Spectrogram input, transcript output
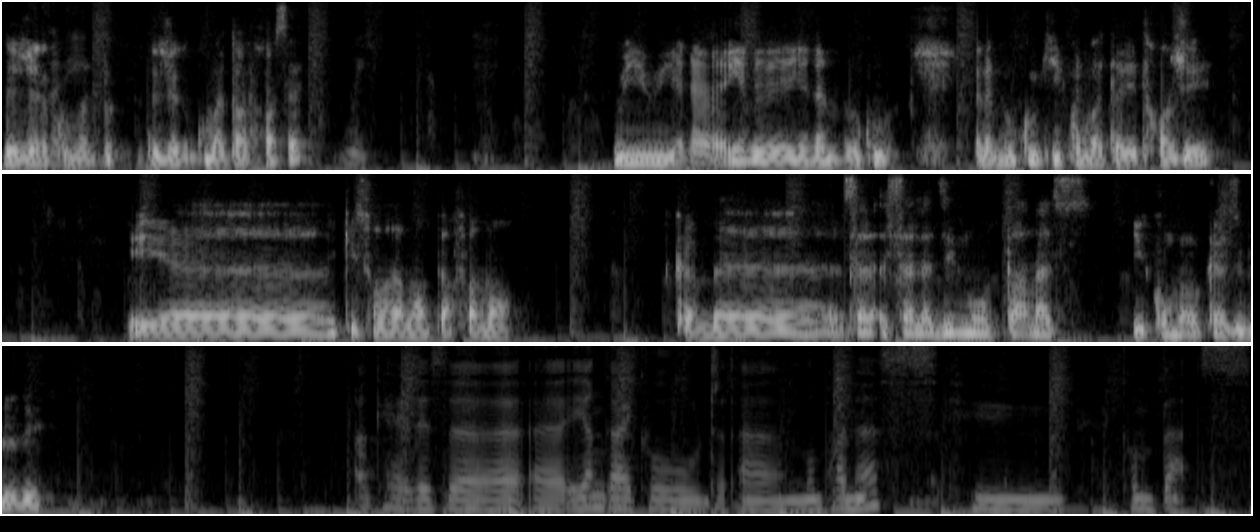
Des jeunes, combattants, des jeunes combattants français? Oui. Oui, oui, il y, en a, il y en a- il y en a beaucoup. Il y en a beaucoup qui combattent à l'étranger et euh, qui sont vraiment performants. Comme euh, Sal- Saladin Montparnasse, il combat au KSW. Okay, there's a, a young guy called um, Montparnasse who combats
